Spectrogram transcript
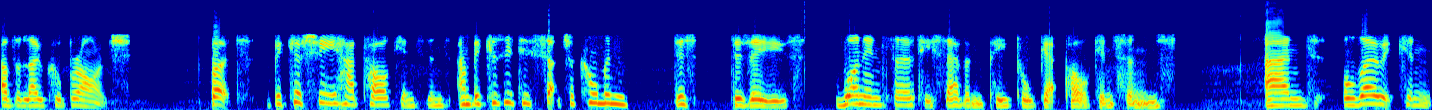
of the local branch, but because she had Parkinson's and because it is such a common dis- disease, one in 37 people get Parkinson's. And although it can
